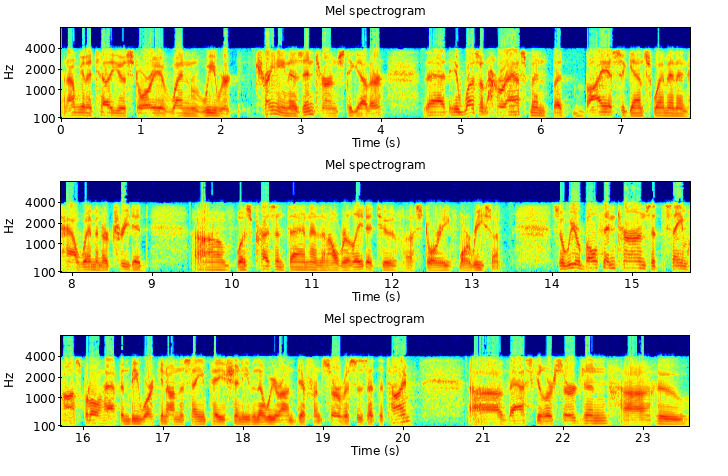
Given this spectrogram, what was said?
And I'm going to tell you a story of when we were training as interns together that it wasn't harassment, but bias against women and how women are treated uh, was present then, and then I'll relate it to a story more recent. So we were both interns at the same hospital, happened to be working on the same patient, even though we were on different services at the time. Uh, vascular surgeon uh, who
